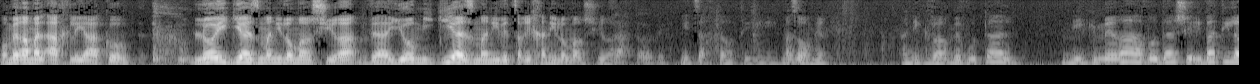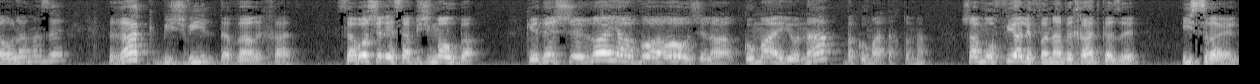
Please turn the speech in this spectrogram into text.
אומר המלאך ליעקב, לא הגיע זמני לומר שירה, והיום הגיע זמני וצריך אני לומר שירה. ניצחת אותי. ניצחת אותי. מה זה אומר? אני כבר מבוטל. נגמרה העבודה שלי. באתי לעולם הזה רק בשביל דבר אחד. שרו של עשה, בשביל מה הוא בא? כדי שלא יבוא האור של הקומה העליונה בקומה התחתונה. עכשיו מופיע לפניו אחד כזה, ישראל,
